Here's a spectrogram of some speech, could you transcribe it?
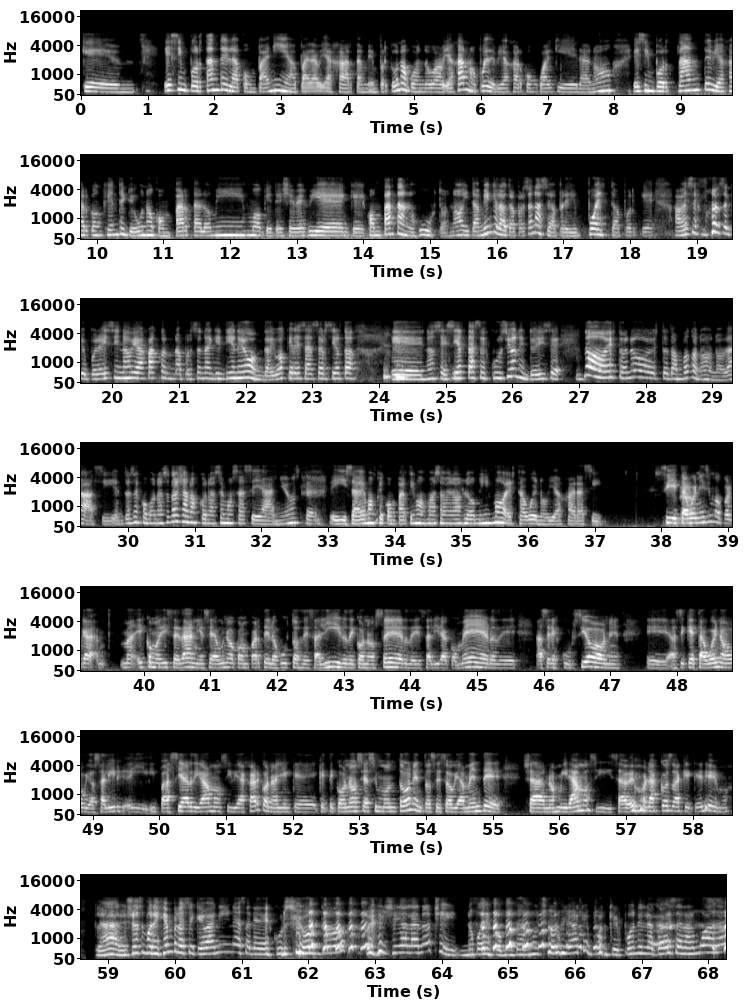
que es importante la compañía para viajar también, porque uno cuando va a viajar no puede viajar con cualquiera, ¿no? Es importante viajar con gente que uno comparta lo mismo, que te lleves bien, que compartan los gustos, ¿no? Y también que la otra persona sea predispuesta, porque a veces pasa que por ahí si no viajas con una persona que tiene onda y vos querés hacer ciertas eh, no sé, ciertas excursiones y te dice, no, esto no, esto tampoco no, no da así. Entonces, como nosotros ya nos conocemos hace años y sabemos que compartimos más o menos lo mismo, está bueno viajar así. Sí, está buenísimo porque es como dice Dani, o sea, uno comparte los gustos de salir, de conocer, de salir a comer, de hacer excursiones. Eh, así que está bueno, obvio, salir y, pasear, digamos, y viajar con alguien que, que, te conoce hace un montón, entonces obviamente ya nos miramos y sabemos las cosas que queremos. Claro, yo por ejemplo sé que Vanina sale de excursión todo, pero llega la noche y no puedes comentar mucho el viaje porque pone la cabeza en la almohada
